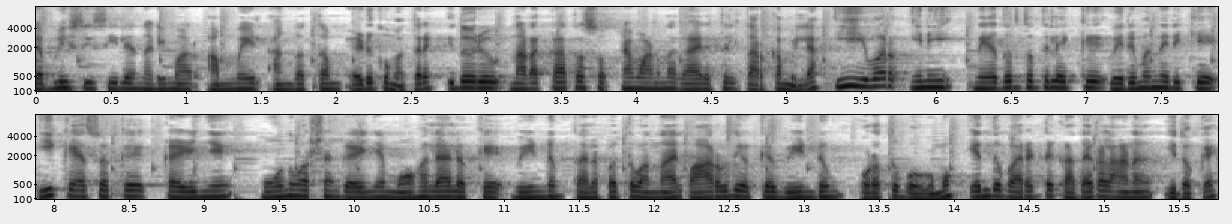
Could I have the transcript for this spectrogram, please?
ഡബ്ല്യു സി സിയിലെ നടിമാർ അമ്മയിൽ അംഗത്വം എടുക്കുമത്രേ. ഇതൊരു നടക്കാത്ത സ്വപ്നമാണെന്ന കാര്യത്തിൽ തർക്കമില്ല. ഈ ഇവർ ഇനി നേതൃത്വത്തിലേക്ക് വരുമെന്നിരിക്കെ ഈ കേസൊക്കെ കഴിഞ്ഞ് മൂന്ന് വർഷം കഴിഞ്ഞ് മോഹൻലാലൊക്കെ വീണ്ടും തലപ്പത്ത് വന്നാൽ പാർവതിയൊക്കെ വീണ്ടും പുറത്തു പോകുമോ? എന്ത് വരട്ട് കഥകളാണ് ഇതൊക്കെ?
